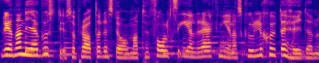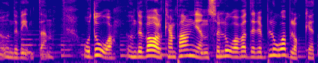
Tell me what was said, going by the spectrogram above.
Redan i augusti så pratades det om att folks elräkningarna skulle skjuta i höjden under vintern. Och då, under valkampanjen, så lovade det blåa blocket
